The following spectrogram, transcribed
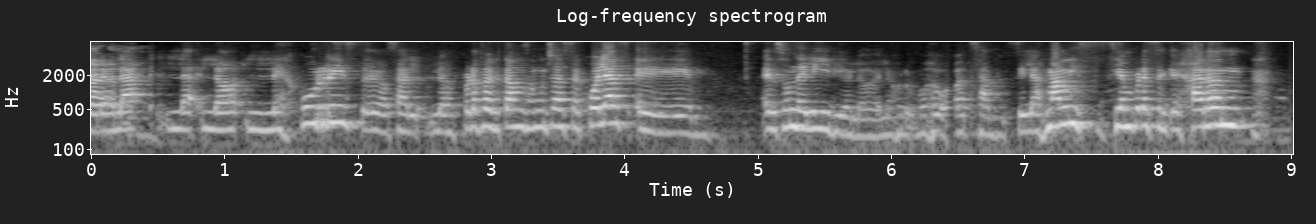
pero la, les curris, o sea, los profes que estamos en muchas escuelas, eh, es un delirio lo de los grupos de WhatsApp. Si las mamis siempre se quejaron...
